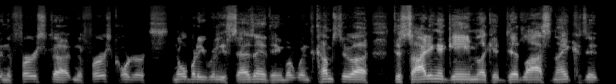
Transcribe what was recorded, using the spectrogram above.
in the first uh, in the first quarter, nobody really says anything. But when it comes to uh, deciding a game like it did last night, because it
